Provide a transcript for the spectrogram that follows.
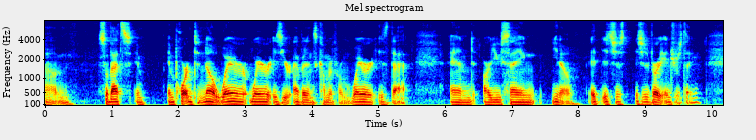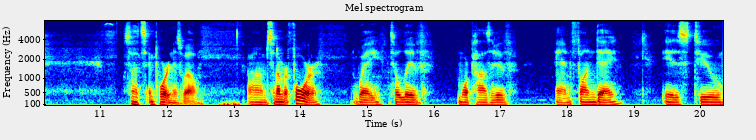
Um, so that's Im- important to know. Where where is your evidence coming from? Where is that? And are you saying you know it, it's just it's just very interesting. So that's important as well. Um, so, number four way to live more positive and fun day is to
